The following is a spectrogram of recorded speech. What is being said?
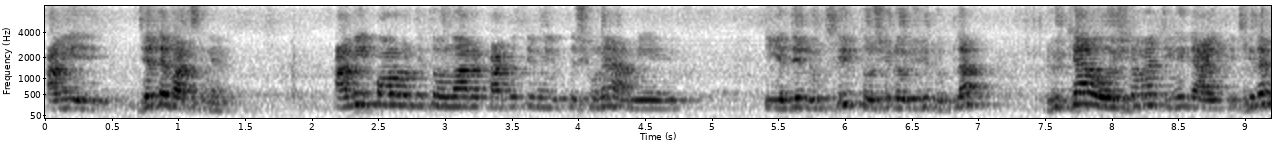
আমি যেতে পারছি না। আমি পরবর্তীতে ওনার কাকুতি মিনতি শুনে আমি ইয়েতে ঢুকছি, তহসিল অফিসে ঢুকলাম। ঢুকা ওই সময় যিনি দায়িত্ব ছিলেন,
